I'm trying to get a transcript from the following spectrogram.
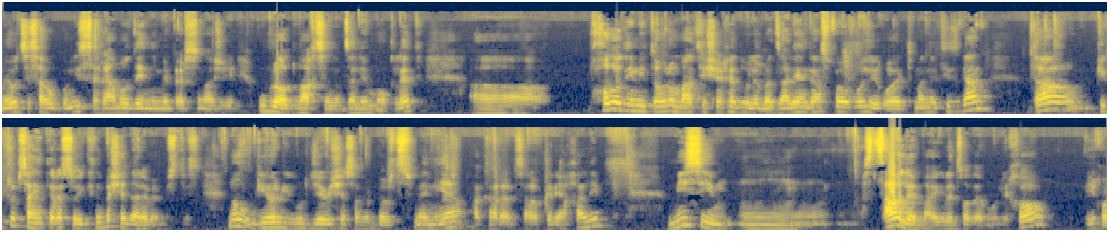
მე-20 საუკუნის რამოდენიმე პერსონაჟი უბრალოდ ვახსენო ძალიან მოკლედ. აა მხოლოდ იმიტომ, რომ მათი შეხედულება ძალიან განსხვავებული იყო ერთმანეთისგან, აა და ვფიქრობ საინტერესო იქნება შედარებებისთვის. ну გიორგი გურჯევის შესახებ ბევრს მენია, აქ არ არის არაფერი ახალი. მისი სწავლება ეგრეთ წოდებული, ხო? იყო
